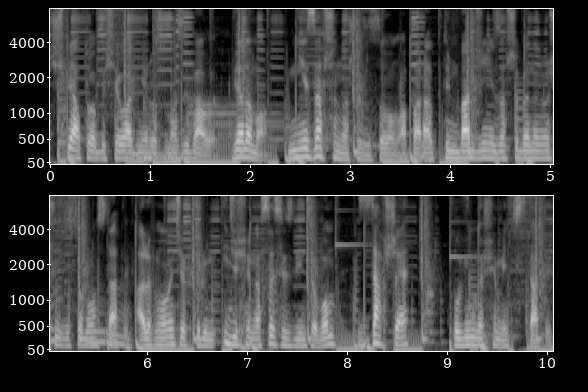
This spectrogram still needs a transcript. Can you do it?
światła by się ładnie rozmazywały. Wiadomo, nie zawsze noszę ze sobą aparat, tym bardziej nie zawsze będę nosił ze sobą statyw, ale w momencie, w którym idzie się na sesję zdjęciową, zawsze powinno się mieć statyw.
